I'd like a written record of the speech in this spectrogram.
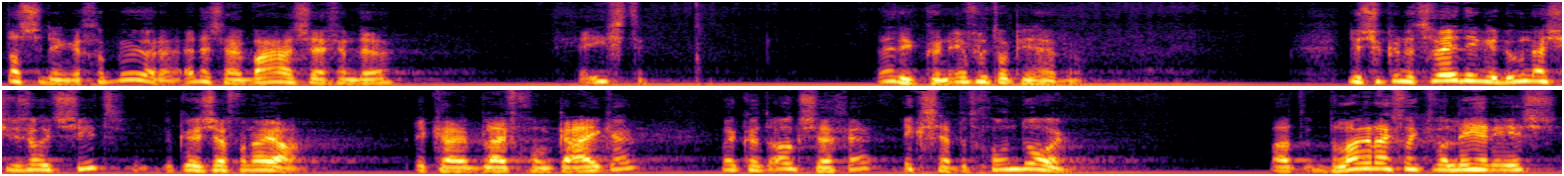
Dat soort dingen gebeuren. En er zijn waarzeggende geesten. Die kunnen invloed op je hebben. Dus je kunt twee dingen doen als je zoiets ziet. Dan kun je zeggen van, nou ja, ik eh, blijf gewoon kijken. Maar je kunt ook zeggen, ik zet het gewoon door. Maar het belangrijkste wat je wil leren is,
